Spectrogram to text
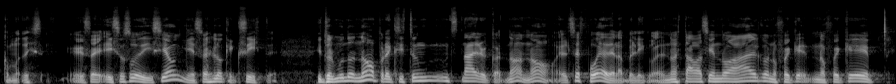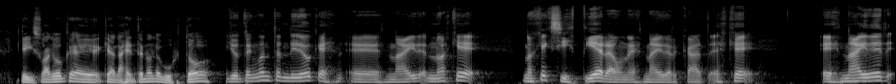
como dicen. Hizo su edición y eso es lo que existe. Y todo el mundo, no, pero existe un Snyder Cut. No, no, él se fue de la película. Él no estaba haciendo algo, no fue que, no fue que, que hizo algo que, que, a la gente no le gustó. Yo tengo entendido que eh, Snyder, no es que no es que existiera un Snyder Cut, es que Snyder,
